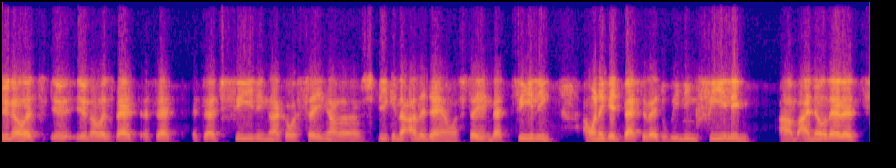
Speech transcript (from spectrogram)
You know it's you, know it's that it's that it's that feeling like i was saying i was speaking the other day i was saying that feeling i want to get back to that winning feeling um, i know that it's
